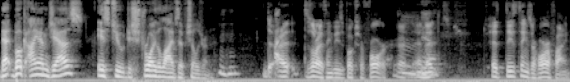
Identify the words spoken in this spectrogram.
That book, I Am Jazz, is to destroy the lives of children. Mm-hmm. I, that's what I think these books are for, and hmm. Yeah. it, it, these things are horrifying.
